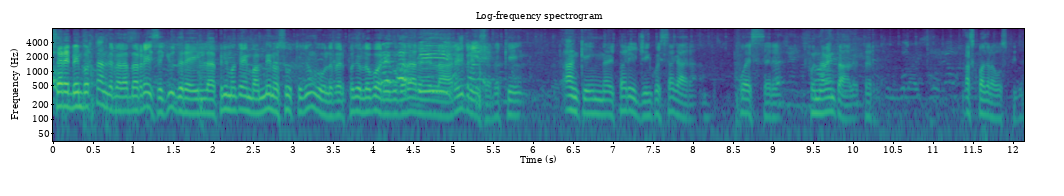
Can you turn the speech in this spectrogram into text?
Sarebbe importante per la Barrese chiudere il primo tempo almeno sotto di un gol per poterlo poi recuperare nella ripresa perché anche il pareggio in questa gara può essere fondamentale per la squadra ospite.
